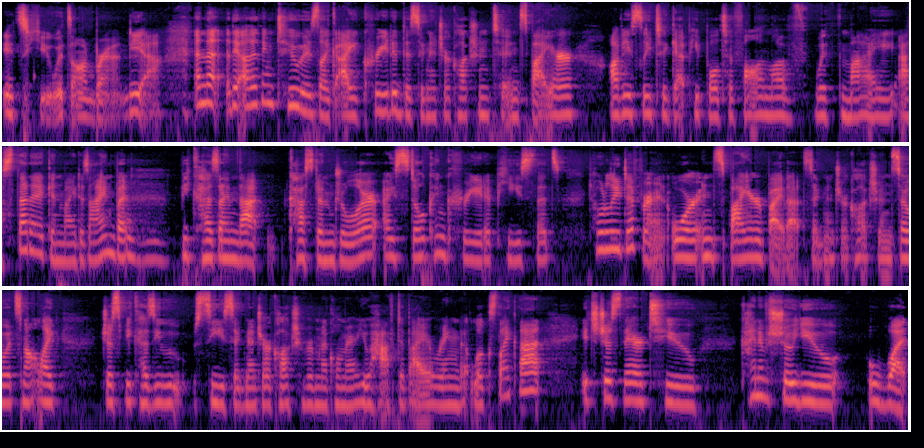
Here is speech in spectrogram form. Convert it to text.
it's you, it's on brand. Yeah. And the the other thing too is like I created the signature collection to inspire obviously to get people to fall in love with my aesthetic and my design, but mm-hmm. because I'm that custom jeweler, I still can create a piece that's totally different or inspired by that signature collection. So it's not like just because you see signature collection from Nicole Mara, you have to buy a ring that looks like that. It's just there to kind of show you what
